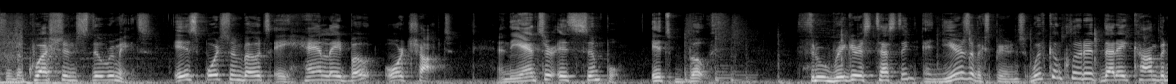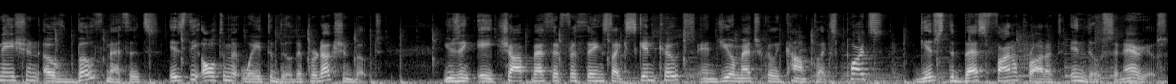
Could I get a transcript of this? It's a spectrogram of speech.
So the question still remains, is Sportsman Boats a hand-laid boat or chopped? And the answer is simple, it's both. Through rigorous testing and years of experience, we've concluded that a combination of both methods is the ultimate way to build a production boat. Using a chop method for things like skin coats and geometrically complex parts gives the best final product in those scenarios.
